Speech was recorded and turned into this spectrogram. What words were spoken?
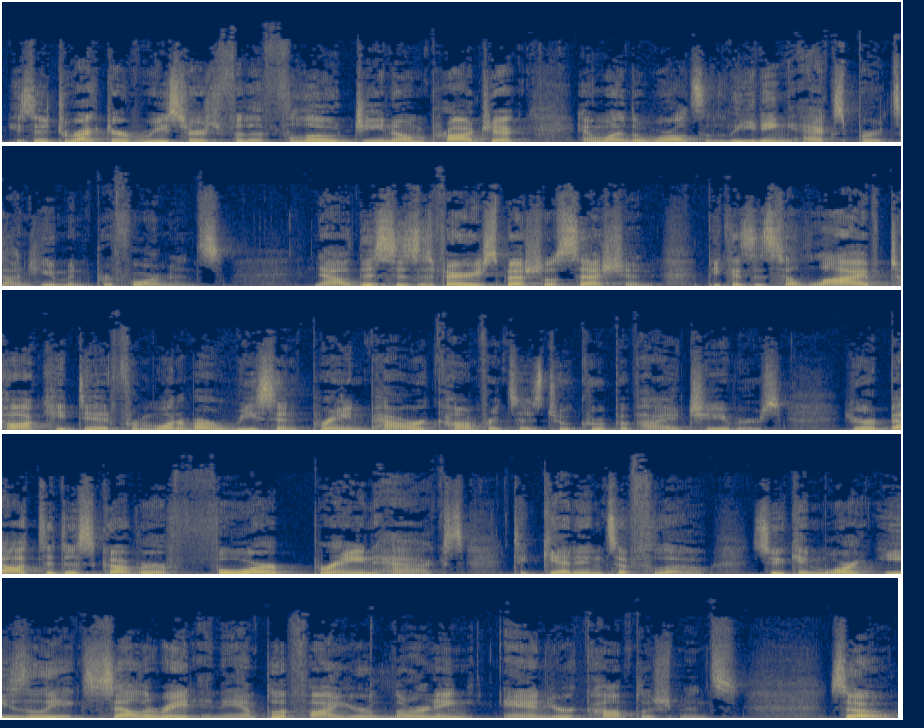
He's a director of research for the Flow Genome Project and one of the world's leading experts on human performance. Now, this is a very special session because it's a live talk he did from one of our recent Brain Power conferences to a group of high achievers. You're about to discover four brain hacks to get into flow so you can more easily accelerate and amplify your learning and your accomplishments. So,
